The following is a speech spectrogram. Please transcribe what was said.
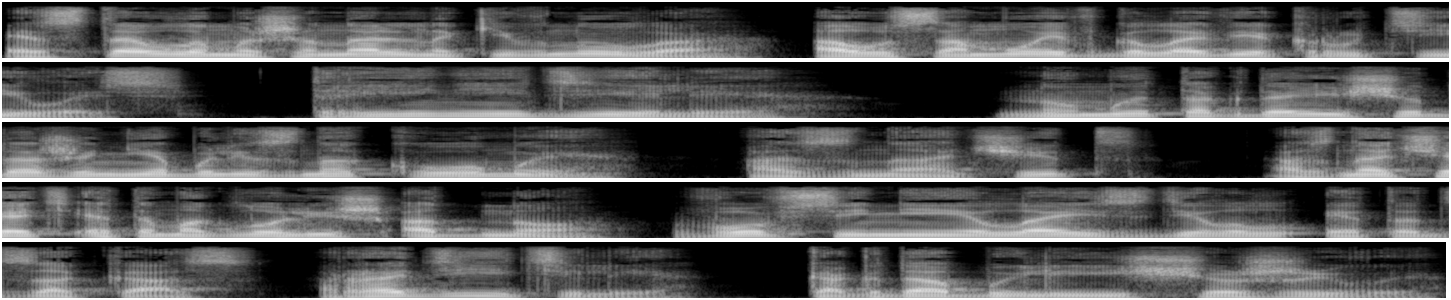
Эстелла машинально кивнула, а у самой в голове крутилось. «Три недели. Но мы тогда еще даже не были знакомы. А значит...» Означать это могло лишь одно. Вовсе не Элай сделал этот заказ. Родители, когда были еще живы.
